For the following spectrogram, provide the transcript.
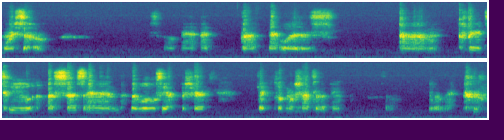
more so. So that, I thought that was um, fair to assess, and the Wolves, yeah, for sure, take took more shots in the paint. So doing that.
